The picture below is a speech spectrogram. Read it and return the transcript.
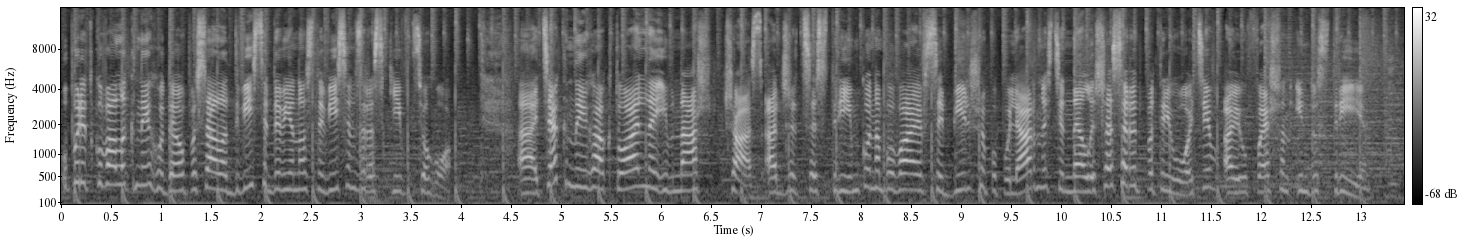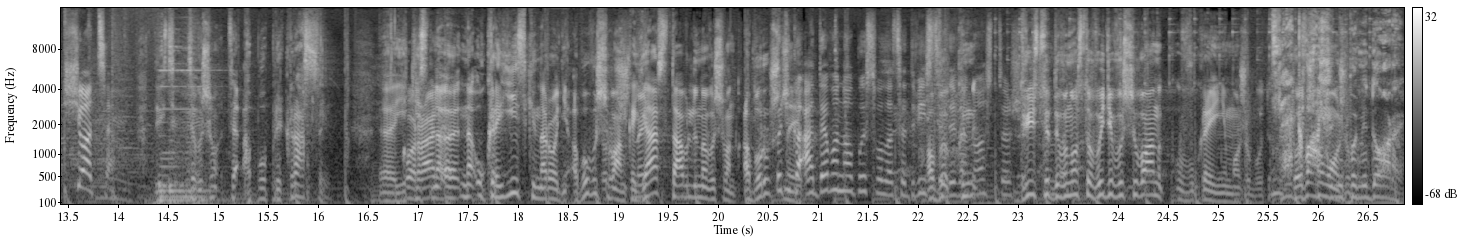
упорядкувала книгу, де описала 298 зразків цього. Ця книга актуальна і в наш час, адже це стрімко набуває все більшої популярності не лише серед патріотів, а й у фешн-індустрії. Що це? Дивіться, це вишив... це або прикраси. е, Якісь Коралі. на, е, на українські народні, або вишиванка. Рушник. Я ставлю на вишиванку, або рушник. Почекай, а де вона описувала це? А ви- 290? 290 видів вишиванок в Україні може бути. Точно може бути. помідори.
